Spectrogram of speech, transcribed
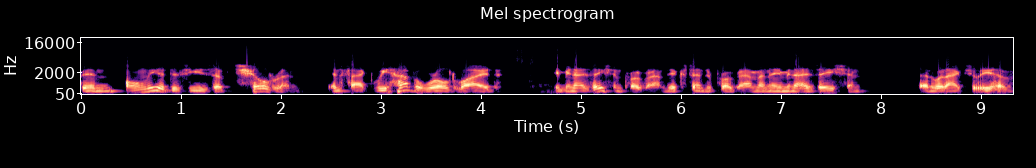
been only a disease of children, in fact, we have a worldwide immunization program, the extended program on immunization, that would actually have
